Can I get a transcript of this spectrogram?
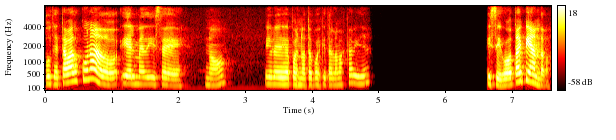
¿usted está vacunado? Y él me dice, no. Y yo le dije, pues no te puedes quitar la mascarilla. Y sigo typeando.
